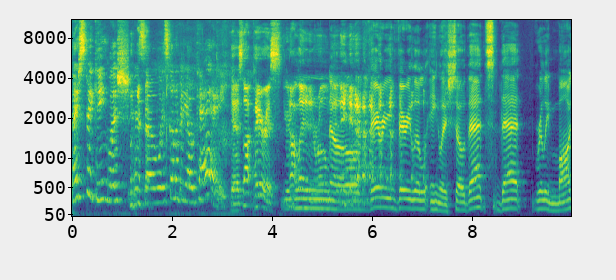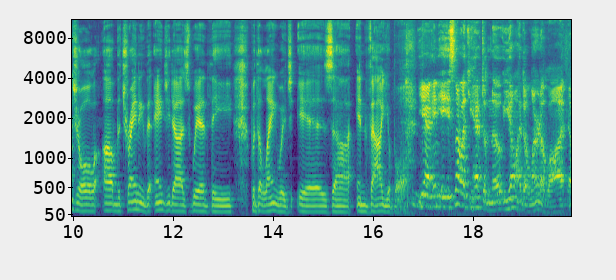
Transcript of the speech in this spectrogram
they speak English and so it's going to be okay. yeah, it's not Paris. You're not landing in Rome. No, very, very little English. So that's that really module of the training that Angie does with the with the language is uh, invaluable. Yeah, and it's not like you have to know. You don't have to learn a lot. Uh,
